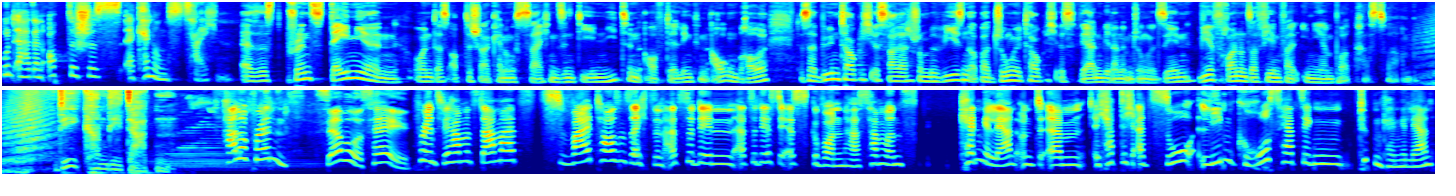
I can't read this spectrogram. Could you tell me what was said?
Und er hat ein optisches Erkennungszeichen. Es ist Prince Damien und das optische Erkennungszeichen sind die Nieten auf der linken Augenbraue. Dass er bühnentauglich ist, hat er schon bewiesen. Ob er dschungeltauglich ist, werden wir dann im Dschungel sehen. Wir freuen uns auf jeden Fall, ihn hier im Podcast zu haben. Die Kandidaten. Hallo Prince! Servus, hey. Prince, wir haben uns damals 2016, als du den, als du DSDS gewonnen hast, haben wir uns kennengelernt und ähm, ich habe dich als so lieben, großherzigen Typen kennengelernt,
